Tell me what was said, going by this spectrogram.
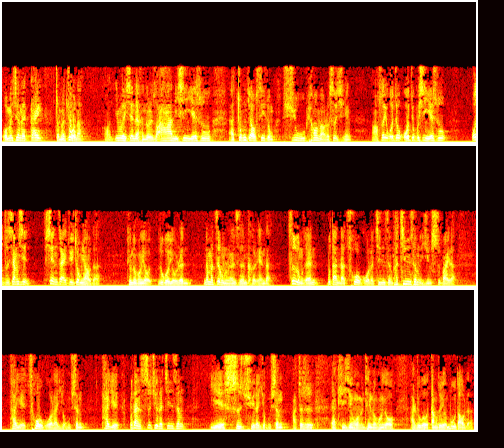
我们现在该怎么做呢？啊，因为现在很多人说啊，你信耶稣啊，宗教是一种虚无缥缈的事情啊，所以我就我就不信耶稣，我只相信现在最重要的。听众朋友，如果有人，那么这种人是很可怜的。这种人不但的错过了今生，他今生已经失败了，他也错过了永生，他也不但失去了今生，也失去了永生啊！这是要提醒我们听众朋友啊，如果当中有慕道的，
